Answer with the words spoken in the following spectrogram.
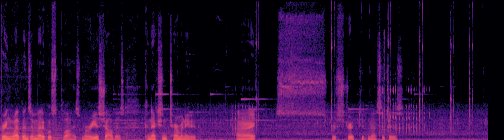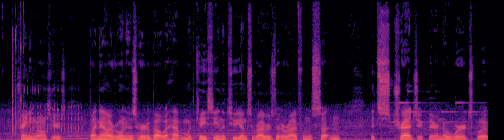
Bring weapons and medical supplies. Maria Chavez. Connection terminated. Alright. Restricted messages. Training volunteers. By now, everyone has heard about what happened with Casey and the two young survivors that arrived from the Sutton. It's tragic. There are no words, but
